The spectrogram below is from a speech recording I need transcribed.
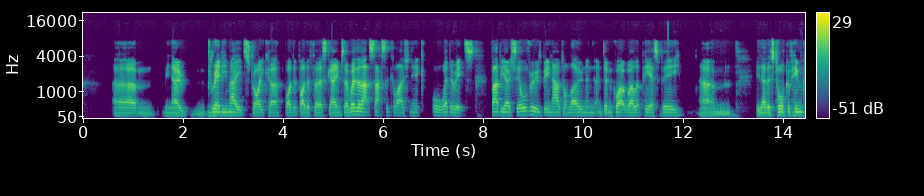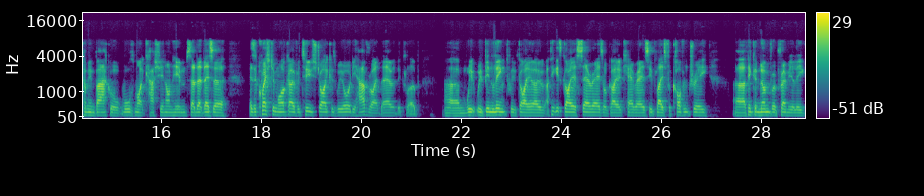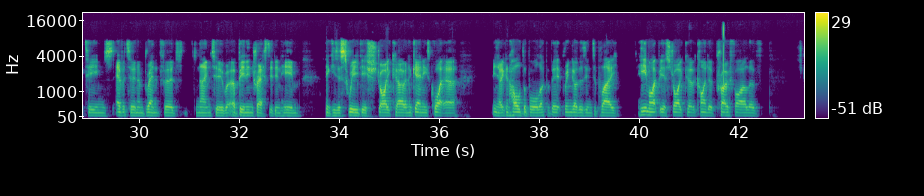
um, you know, ready-made striker by the by the first game. So whether that's Sasa Kalajdzic or whether it's Fabio Silva, who's been out on loan and, and done quite well at PSV. Um, you know, there's talk of him coming back, or Wolves might cash in on him. So that there's a there's a question mark over two strikers we already have right there at the club. Um, we, have been linked with Gaio, I think it's Gaio Ceres or Gaio Keres, who plays for Coventry. Uh, I think a number of Premier League teams, Everton and Brentford, to name two, have been interested in him. I think he's a Swedish striker, and again, he's quite a, you know, he can hold the ball up a bit, bring others into play. He might be a striker, the kind of profile of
